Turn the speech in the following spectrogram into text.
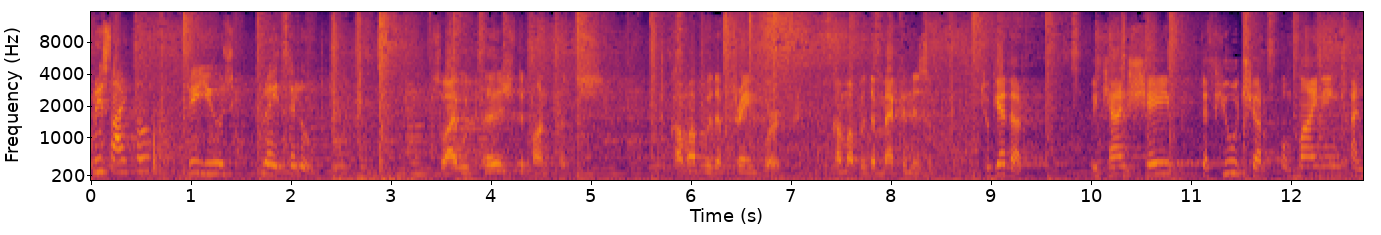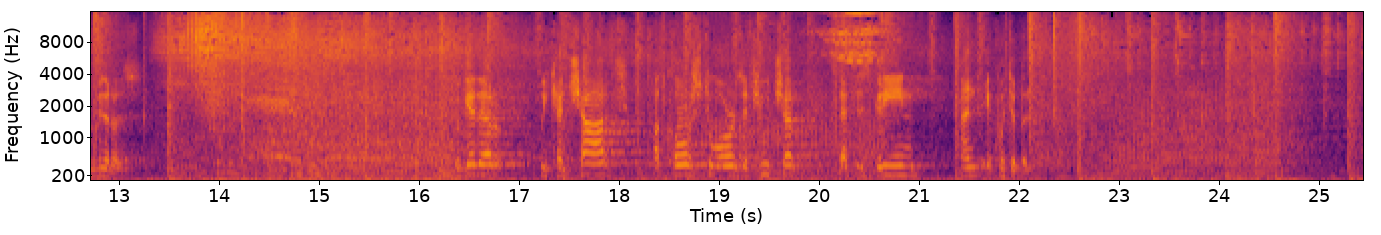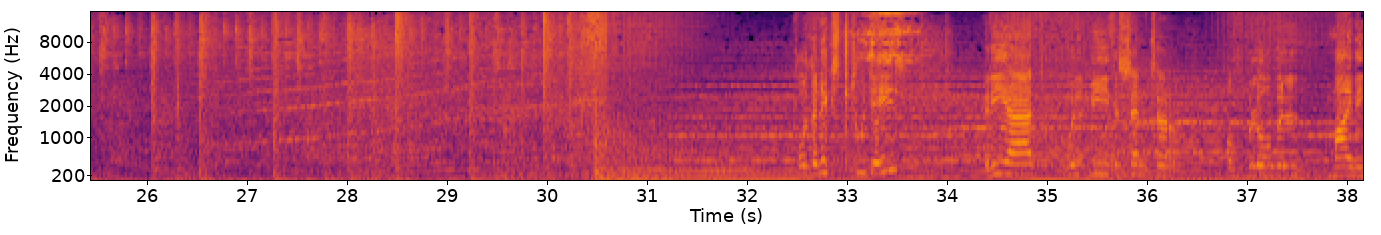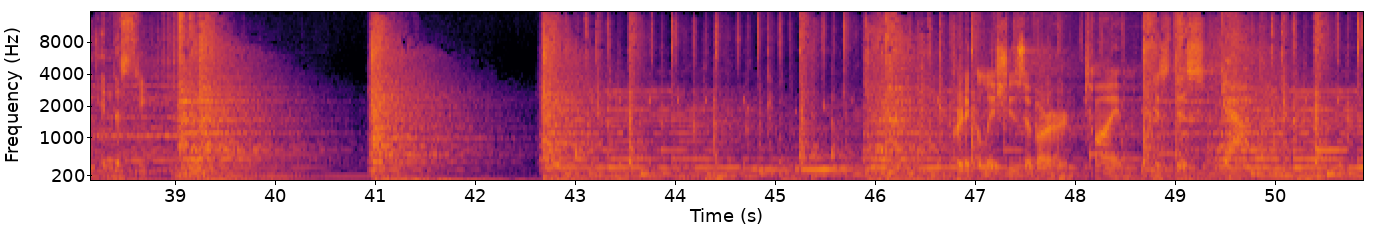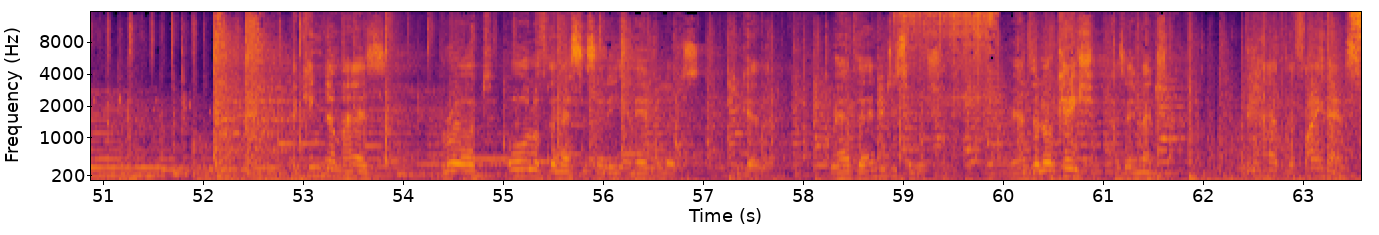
Recycle, reuse, create the loop. So I would urge the conference to come up with a framework, to come up with a mechanism. Together, we can shape the future of mining and minerals. Together, we can chart a course towards a future that is green and equitable. For the next two days, Riyadh will be the center of global mining industry. critical issues of our time is this gap. The kingdom has brought all of the necessary enablers together. We have the energy solution, we have the location, as I mentioned, we have the finance,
